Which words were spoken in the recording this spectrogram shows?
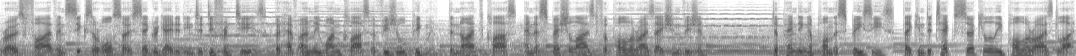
Rows 5 and 6 are also segregated into different tiers, but have only one class of visual pigment, the ninth class, and are specialized for polarization vision. Depending upon the species, they can detect circularly polarized light,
